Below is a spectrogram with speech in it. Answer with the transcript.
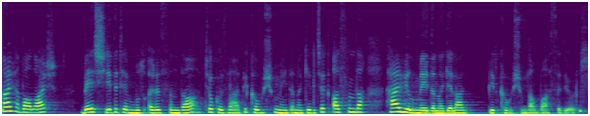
Merhabalar. 5-7 Temmuz arasında çok özel bir kavuşum meydana gelecek. Aslında her yıl meydana gelen bir kavuşumdan bahsediyoruz.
